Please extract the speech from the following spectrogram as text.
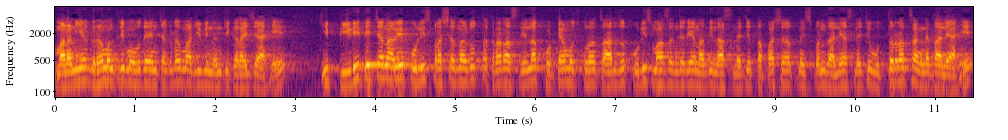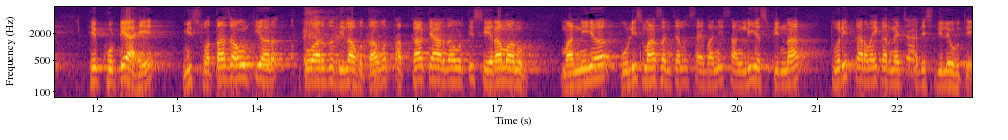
माननीय गृहमंत्री महोदय यांच्याकडे माझी विनंती करायची आहे की पीडितेच्या नावे पोलीस प्रशासनाकडून तक्रार असलेला खोट्या मजकुराचा अर्ज पोलीस महासंचालक यांना दिला असल्याचे तपासात निष्पन्न झाले असल्याचे उत्तरात सांगण्यात आले आहे. हे खोटे आहे. मी स्वतः जाऊन ती अर तो अर्ज दिला होता व तत्काळ त्या अर्जावरती सेरा मानून माननीय पोलीस महासंचालक साहेबांनी सांगली एसपींना त्वरित कारवाई करण्याचे आदेश दिले होते.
